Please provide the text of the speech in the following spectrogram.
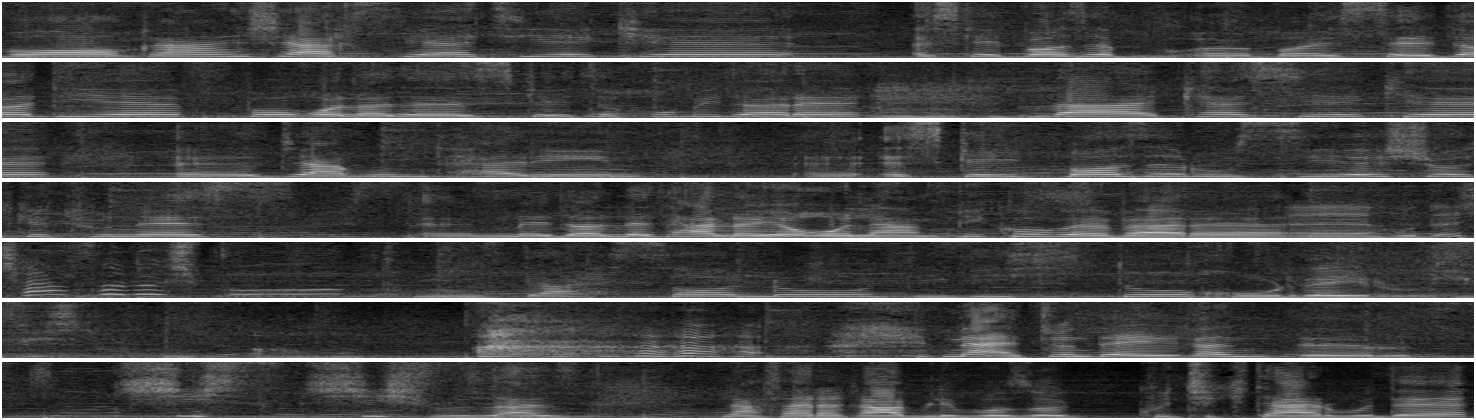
واقعا شخصیتیه که اسکیت باز با استعدادیه فوق العاده اسکیت خوبی داره و کسیه که جوون ترین اسکیت باز روسیه شد که تونست مدال طلای المپیک رو ببره حدود چند سالش بود؟ 15 سال و 200 و خورده ای روز. نه چون دقیقا 6 روز از نفر قبلی بزرگ کوچیکتر بوده.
